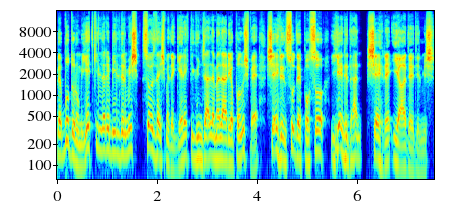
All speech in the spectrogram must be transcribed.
ve bu durumu yetkililere bildirmiş, sözleşmede gerekli güncellemeler yapılmış ve şehrin su deposu yeniden şehre iade edilmiş.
